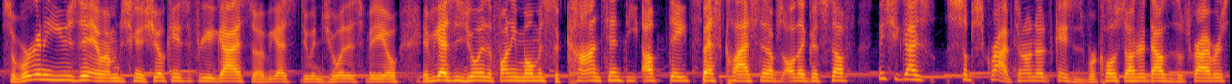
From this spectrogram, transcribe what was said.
so we're going to use it, and I'm just going to showcase it for you guys, so I hope you guys do enjoy this video. If you guys enjoy the funny moments, the content, the updates, best class setups, all that good stuff, make sure you guys subscribe, turn on notifications. We're close to 100,000 subscribers,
